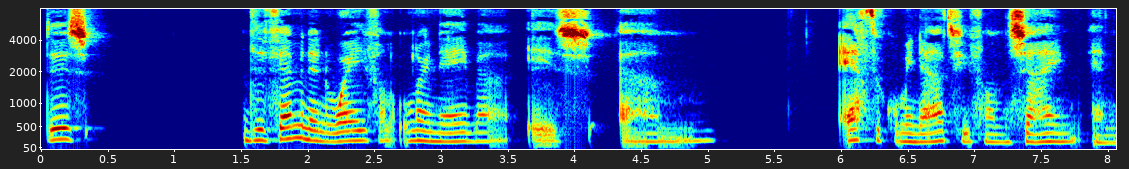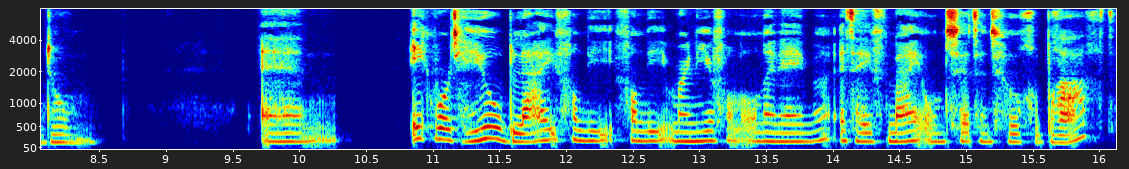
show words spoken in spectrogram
Dus de feminine way van ondernemen is um, echt een combinatie van zijn en doen. En ik word heel blij van die, van die manier van ondernemen. Het heeft mij ontzettend veel gebracht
